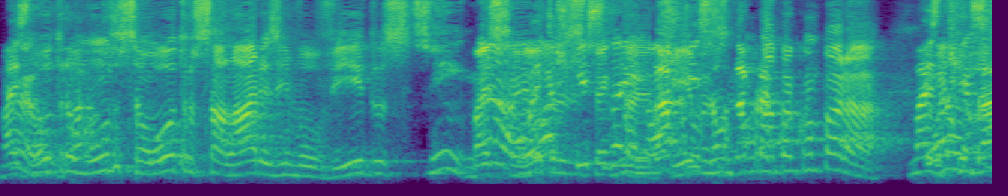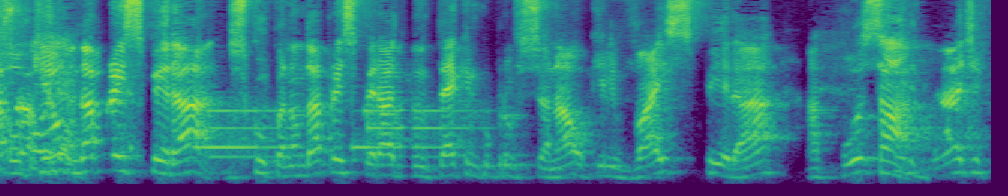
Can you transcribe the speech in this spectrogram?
Mas é outro mundo, são outros salários envolvidos. Sim, mas não, são outras expectativas. Não dá para comparar. Mas não dá, o que não dá para esperar, desculpa, não dá para esperar de um técnico profissional que ele vai esperar a possibilidade tá.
